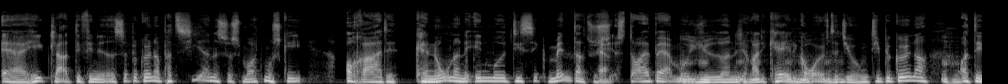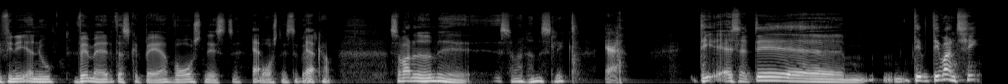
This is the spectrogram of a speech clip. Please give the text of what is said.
er helt klart defineret, så begynder partierne så småt måske at rette kanonerne ind mod de segmenter, du ja. siger Støjberg mod mm-hmm. jøderne, de radikale mm-hmm. går efter mm-hmm. de unge. De begynder mm-hmm. at definere nu, hvem er det, der skal bære vores næste, ja. vores næste valgkamp. Ja. Så var der noget med, så var der noget med slik. Ja, det, altså, det, øh, det, det var en ting.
